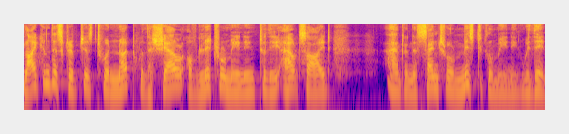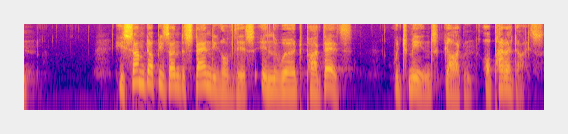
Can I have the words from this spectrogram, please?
likened the scriptures to a nut with a shell of literal meaning to the outside and an essential mystical meaning within. He summed up his understanding of this in the word pardes, which means garden or paradise,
